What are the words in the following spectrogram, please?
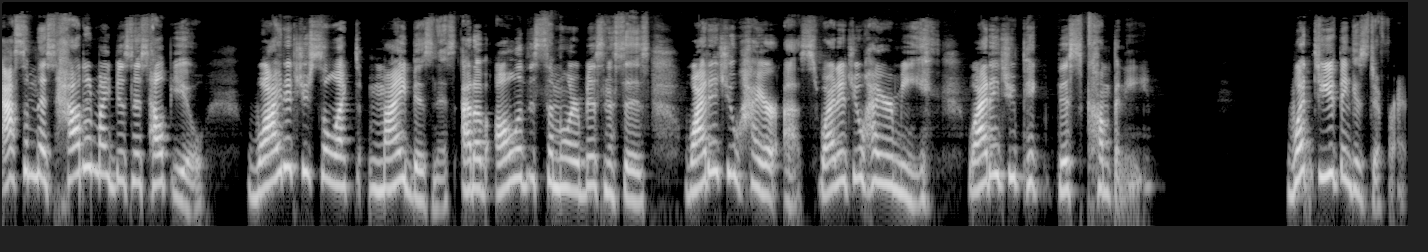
ask them this, how did my business help you? Why did you select my business out of all of the similar businesses? Why did you hire us? Why did you hire me? Why did you pick this company? What do you think is different?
